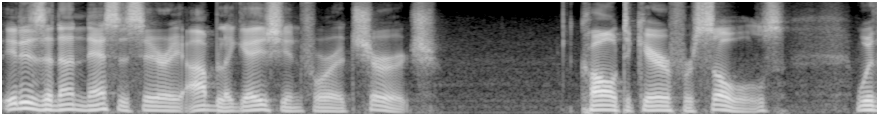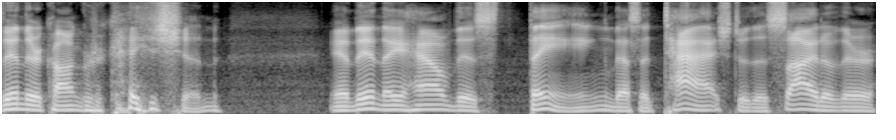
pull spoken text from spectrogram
It is an unnecessary obligation for a church called to care for souls within their congregation. And then they have this thing that's attached to the side of their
